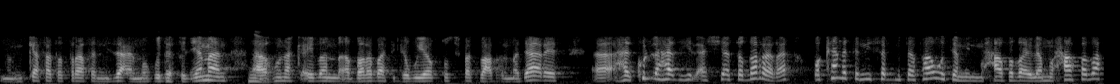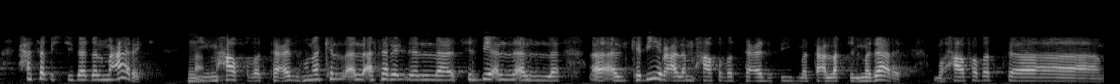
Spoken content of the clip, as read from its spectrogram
من كافة أطراف النزاع الموجودة في اليمن. نعم. هناك أيضا ضربات جويه قصفت بعض المدارس. كل هذه الأشياء تضررت؟ وكانت النسب متفاوتة من محافظة إلى محافظة حسب اشتداد المعارك. نعم. في محافظة تعز هناك الأثر السلبي الكبير على محافظة تعز فيما يتعلق في المدارس. محافظة آه،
